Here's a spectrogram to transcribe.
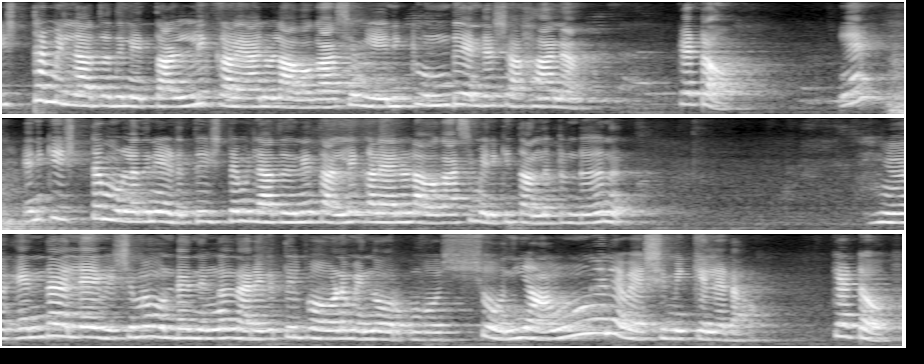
ഇഷ്ടമില്ലാത്തതിനെ തള്ളിക്കളയാനുള്ള അവകാശം എനിക്കുണ്ട് എന്റെ ഷഹാന. കേട്ടോ? ഏ? എനിക്ക് ഇഷ്ടമുള്ളതിനെ എടുത്ത് ഇഷ്ടമില്ലാത്തതിനെ തള്ളിക്കളയാനുള്ള അവകാശം എനിക്ക് തന്നിട്ടുണ്ട് എന്ന്. എന്തല്ലേ? വിഷമമുണ്ട്. നിങ്ങൾ നരകത്തിൽ പോകണം എന്ന് ഓർക്കുമ്പോൾ ഷോ നീ അങ്ങനെ വിഷമിക്കല്ലടാ. കേട്ടോ?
